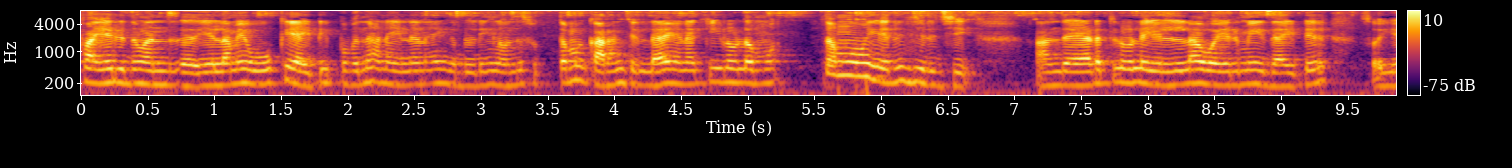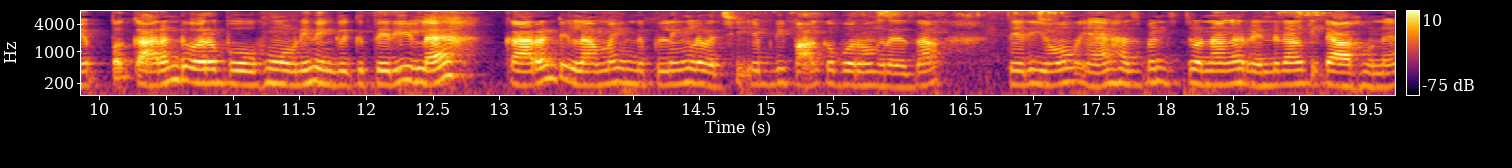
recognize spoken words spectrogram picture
ஃபயர் இது வந்து எல்லாமே ஓகே ஆகிட்டு இப்போ வந்து ஆனால் என்னென்னா எங்கள் பில்டிங்கில் வந்து சுத்தமாக கரண்ட் இல்லை. ஏன்னா கீழே உள்ள மொத்தமும் எரிஞ்சிருச்சு. அந்த இடத்துல உள்ள எல்லா ஒயருமே இதாயிட்டு. ஸோ எப்போ கரண்ட் வர போகும் அப்படின்னு எங்களுக்கு தெரியல. கரண்ட் இல்லாமல் இந்த பிள்ளைங்களை வச்சு எப்படி பார்க்க போகிறோங்கிறது தான் தெரியும். என் ஹஸ்பண்ட் சொன்னாங்க ரெண்டு நாள் கிட்ட ஆகும்னு.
